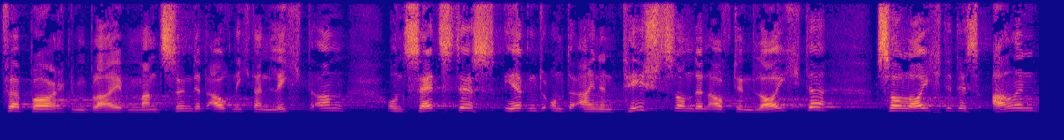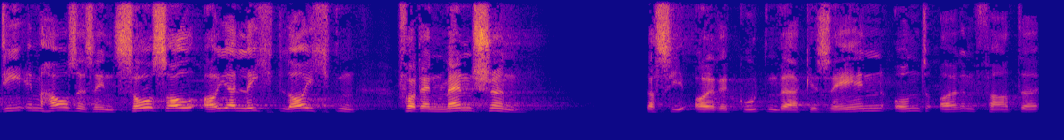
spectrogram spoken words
verborgen bleiben. Man zündet auch nicht ein Licht an und setzt es irgend unter einen Tisch, sondern auf den Leuchter, so leuchtet es allen, die im Hause sind. So soll euer Licht leuchten vor den Menschen, dass sie eure guten Werke sehen und euren Vater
